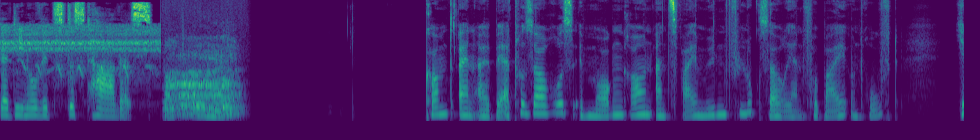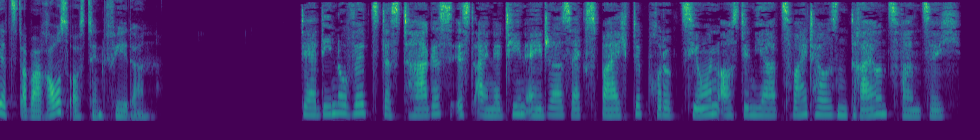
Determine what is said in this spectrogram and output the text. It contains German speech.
Der Dino-Witz des Tages. Kommt ein Albertosaurus im Morgengrauen an zwei müden Flugsauriern vorbei und ruft, jetzt aber raus aus den Federn. Der Dino-Witz des Tages ist eine Teenager-6-Beichte-Produktion aus dem Jahr 2023.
